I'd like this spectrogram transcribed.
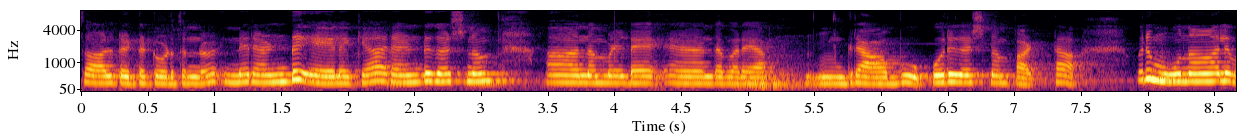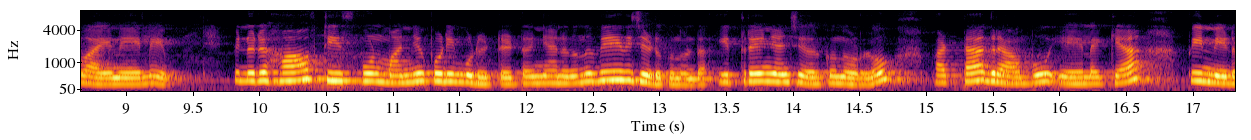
സാൾട്ട് ഇട്ടിട്ട് കൊടുത്തിട്ടുണ്ട്. പിന്നെ രണ്ട് ഏലയ്ക്ക രണ്ട് കഷ്ണം നമ്മളുടെ എന്താ പറയുക ഗ്രാമ്പു ഒരു കഷ്ണം പട്ട ഒരു മൂന്നാൽ വയനയിലയും പിന്നെ ഒരു ഹാഫ് ടീസ്പൂൺ മഞ്ഞൾപ്പൊടിയും കൂടി ഇട്ടിട്ട് ഞാനിതൊന്ന് വേവിച്ചെടുക്കുന്നുണ്ട്. ഇത്രയും ഞാൻ ചേർക്കുന്നുള്ളൂ. പട്ട ഗ്രാമ്പു ഏലയ്ക്ക പിന്നീട്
